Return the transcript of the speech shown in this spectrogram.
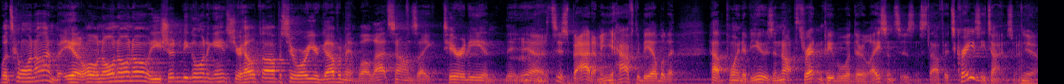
what's going on. But you know, oh no, no, no, you shouldn't be going against your health officer or your government. Well, that sounds like tyranny and yeah, it's just bad. I mean, you have to be able to have point of views and not threaten people with their licenses and stuff. It's crazy times, man. Yeah.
